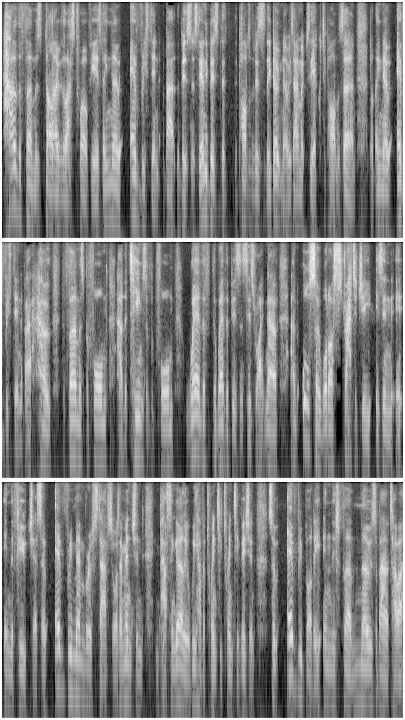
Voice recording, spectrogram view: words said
how the firm has done over the last 12 years. They know everything about the business. The only business, the, the part of the business they don't know is how much the equity partners earn, but they know everything about how the firm has performed, how the teams have performed, where the, the where the business is right now, and also what our strategy is in, in, in the future. So every member of staff. So as I mentioned in passing earlier, we have a 2020 vision. So everybody in this firm knows about our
